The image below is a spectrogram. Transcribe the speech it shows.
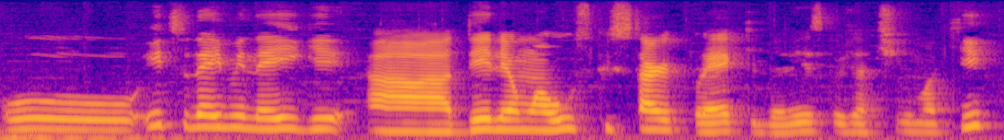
O It's Day Mineig, a dele é uma USP Star Trek, beleza? Que eu já tinha uma aqui.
